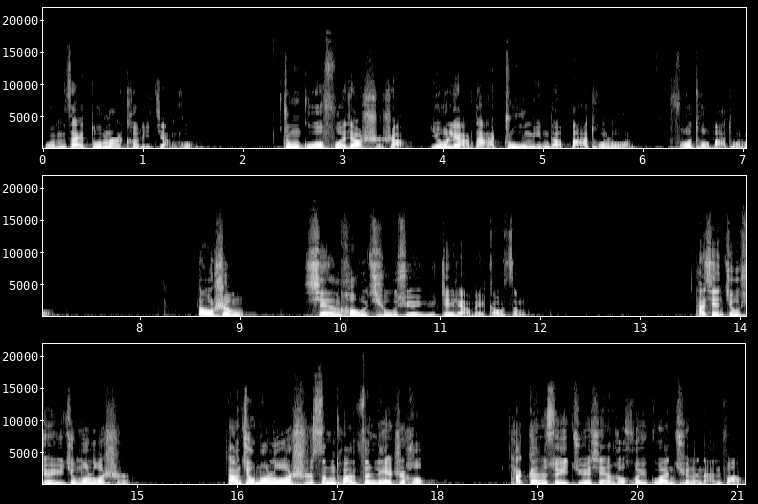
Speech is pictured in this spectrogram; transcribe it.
我们在多门课里讲过，中国佛教史上。有两大著名的跋陀罗，佛陀跋陀罗。道生先后求学于这两位高僧。他先就学于鸠摩罗什，当鸠摩罗什僧团分裂之后，他跟随觉贤和慧观去了南方。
